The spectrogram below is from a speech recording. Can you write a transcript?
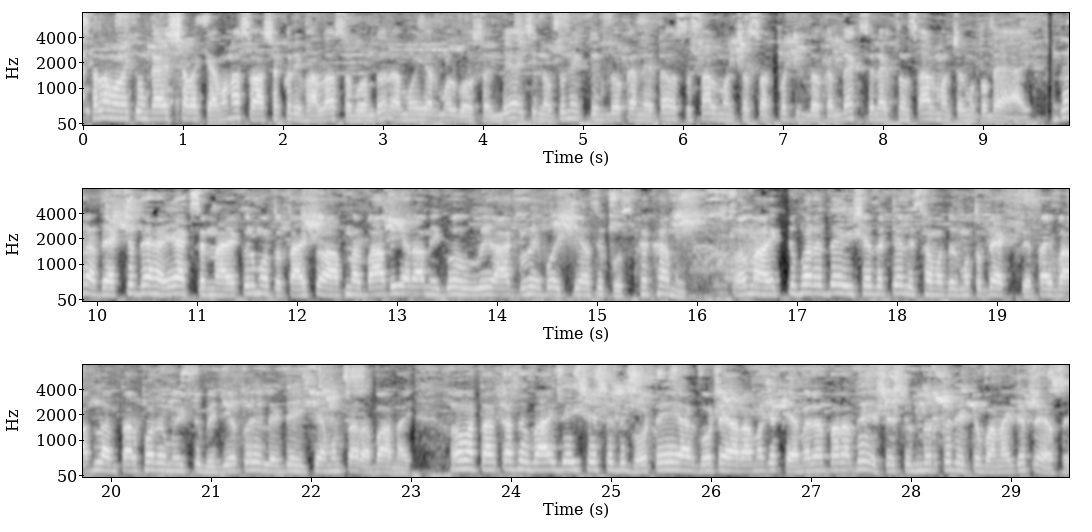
আসসালামু আলাইকুম গাইস সবাই কেমন আছো? আশা করি ভালো আছো বন্ধুরা। মুই আর মোর বউ চলে আইছি নতুন একটি দোকান। এটা হচ্ছে সাল মাংসের চটপটির দোকান। দেখছেন, একজন সাল মাংসের মতো দেখায়। বন্ধুরা, দেখতে দেখায়, একজন নায়কের মতো। তাই তো আপনার বাবি আর আমি গহু আগ্রহে বসে আছি ফুচকা খামি। মা, একটু পরে দেই, সে যে টেলিস আমাদের মতো দেখতে। তাই ভাবলাম, তারপরে আমি একটু ভিডিও করে লই দেখি কেমন তারা বানায়। ও মা, তার কাছে যাই দেই, সে শুধু ঘটে আর ঘটে, আর আমাকে ক্যামেরা দ্বারা দে সে সুন্দর করে একটু বানাই দিতে আছে।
